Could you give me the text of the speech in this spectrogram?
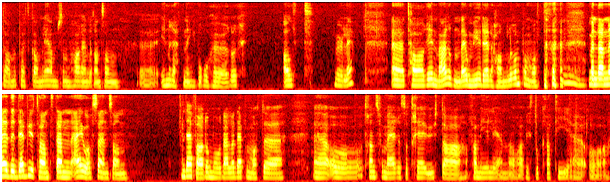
dame på et gamlehjem som har en eller annen sånn eh, innretning hvor hun hører alt mulig. Eh, tar inn verden. Det er jo mye det det handler om, på en måte. Mm. Men denne The Debutant, den er jo også en sånn Det er fadermord, eller det er på en måte eh, å transformeres og tre ut av familien og aristokratiet og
